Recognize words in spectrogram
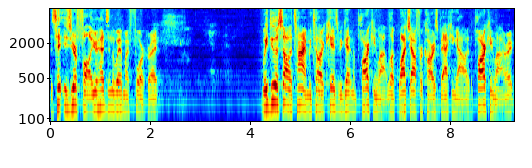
It's, it's your fault. Your head's in the way of my fork, right? We do this all the time. We tell our kids we get in the parking lot, look, watch out for cars backing out of the parking lot, right?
